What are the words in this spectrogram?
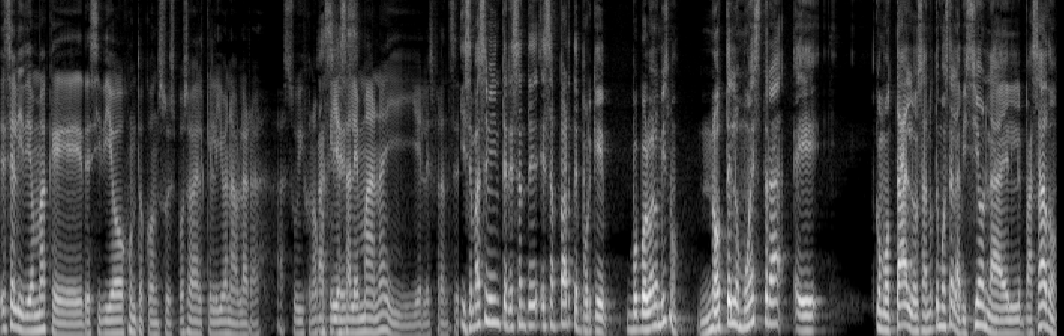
es el idioma que decidió junto con su esposo al que le iban a hablar a, a su hijo, ¿no? Porque Así ella es. es. alemana y él es francés. Y se me hace bien interesante esa parte porque vu- vuelvo a lo mismo, no te lo muestra eh, como tal, o sea, no te muestra la visión, la, el pasado.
